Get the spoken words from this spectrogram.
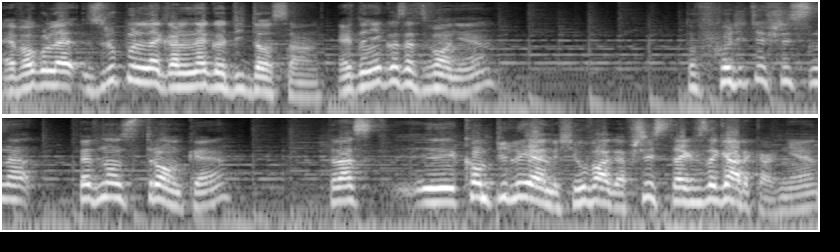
Ej, w ogóle zróbmy legalnego DDoSa. Jak do niego zadzwonię, to wchodzicie wszyscy na pewną stronkę. Teraz yy, kompilujemy się, uwaga, wszyscy jak w zegarkach, nie?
